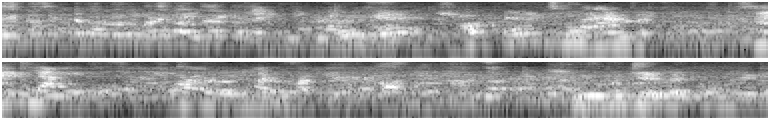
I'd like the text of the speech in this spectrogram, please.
ಇನ್ನು ಸೆಪ್ಟೆಂಬರ್ ವರೆಗೂ ಮಳೆ ಬರ್ತಾ ಇರ್ತದೆ ಅವ್ರಿಗೆ ಅವ್ರ ಪೇರೆಂಟ್ಸ್ ಹೋಗಿ ಹೇಳ್ಬೇಕು ಕ್ಲೀನ್ ನೀರು ಒಂದು ಇದರಲ್ಲಿ ಹಾಕ್ತೀರಲ್ಲ ಪಾತ್ರೆಯಲ್ಲಿ. ನೀವು ಮುಚ್ಚಿರ್ಬೇಕು ಒಂದು ಇದು.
